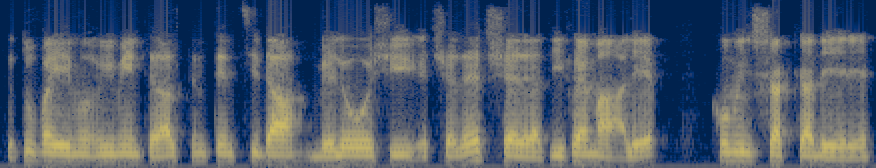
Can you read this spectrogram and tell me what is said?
se tu fai i movimenti ad alta intensità, veloci, eccetera, eccetera, ti fai male, comincia a cadere.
